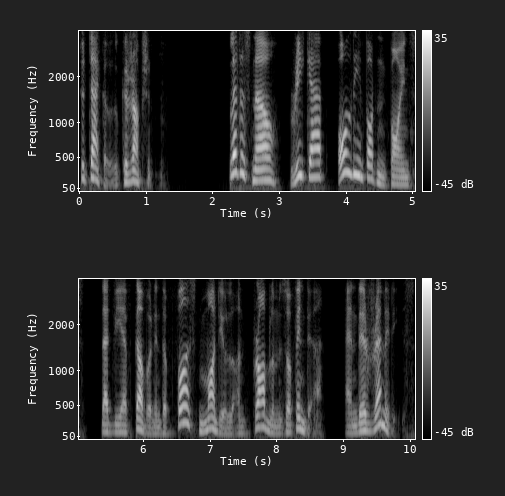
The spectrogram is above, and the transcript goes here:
to tackle corruption. Let us now recap all the important points that we have covered in the first module on problems of India and their remedies.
